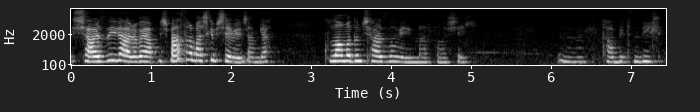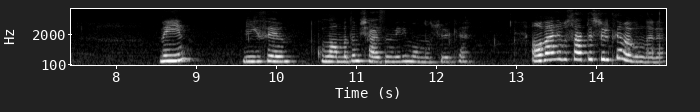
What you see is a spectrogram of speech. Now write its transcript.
şarjıyla araba yapmış. Ben sana başka bir şey vereceğim gel. Kullanmadığım şarjımı vereyim ben sana şey. Hmm, tabletin değil. Neyin? Bilgisayarın. Kullanmadığım şarjını vereyim onunla sürükle. Ama bence bu saatte sürükleme bunları.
